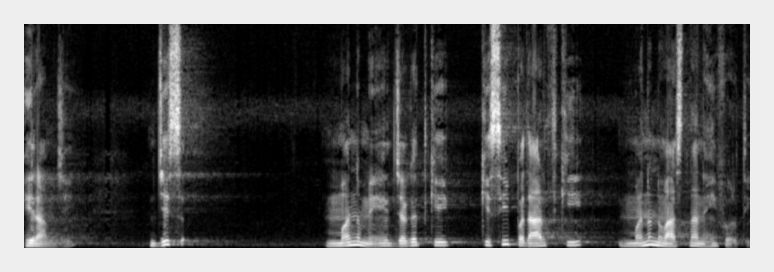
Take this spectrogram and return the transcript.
हे राम जी, जिस मन में जगत के किसी पदार्थ की मनन वासना नहीं फुरती,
